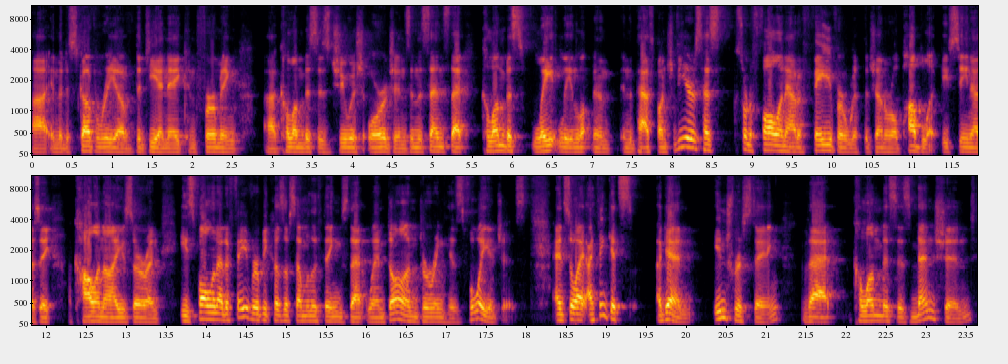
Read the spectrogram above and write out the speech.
uh, in the discovery of the DNA confirming uh, Columbus's Jewish origins, in the sense that Columbus lately, in, in, the past bunch of years, has sort of fallen out of favor with the general public. He's seen as a, a colonizer, and he's fallen out of favor because of some of the things that went on during his voyages. And so I, I think it's again interesting that Columbus is mentioned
